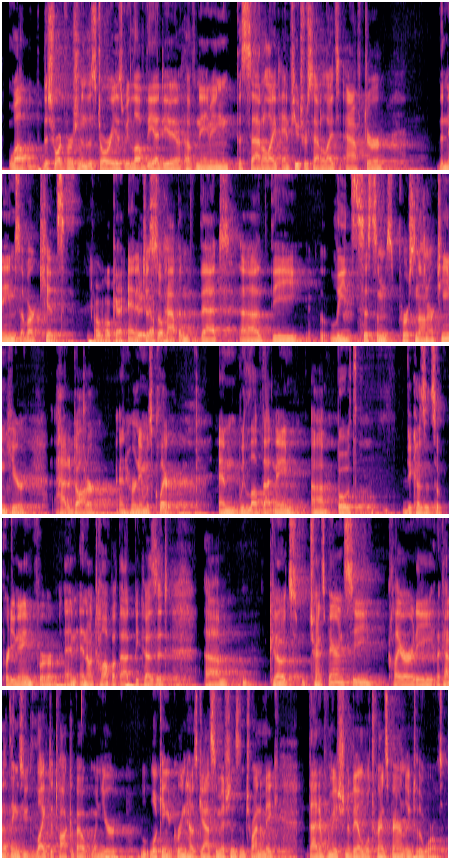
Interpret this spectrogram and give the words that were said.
Well, the short version of the story is we love the idea of naming the satellite and future satellites after the names of our kids. Oh, okay. And it just so happened that uh, the lead systems person on our team here had a daughter, and her name was Claire. And we love that name, uh, both because it's a pretty name for, and, and on top of that, because it um, connotes transparency, clarity, the kind of things you'd like to talk about when you're looking at greenhouse gas emissions and trying to make that information available transparently to the world.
